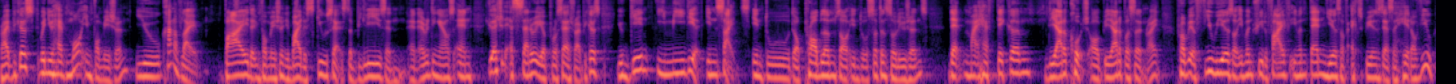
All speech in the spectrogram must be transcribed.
right? Because when you have more information, you kind of like buy the information, you buy the skill sets, the beliefs, and, and everything else, and you actually accelerate your process, right? Because you gain immediate insights into the problems or into certain solutions that might have taken the other coach or the other person, right? Probably a few years or even three to five, even 10 years of experience that's ahead of you.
